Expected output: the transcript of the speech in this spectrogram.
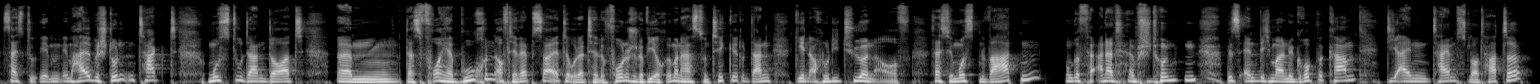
Das heißt, du im, im halbe Stundentakt musst du dann dort ähm, das vorher buchen auf der Webseite oder telefonisch oder wie auch immer, dann hast du ein Ticket und dann gehen auch nur die Türen auf. Das heißt, wir mussten warten, ungefähr anderthalb Stunden, bis endlich mal eine Gruppe kam, die einen Timeslot hatte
